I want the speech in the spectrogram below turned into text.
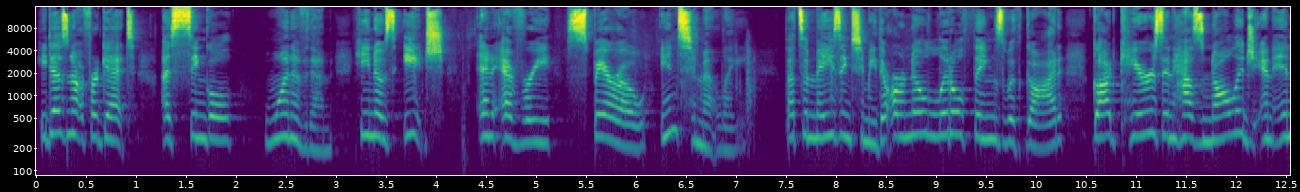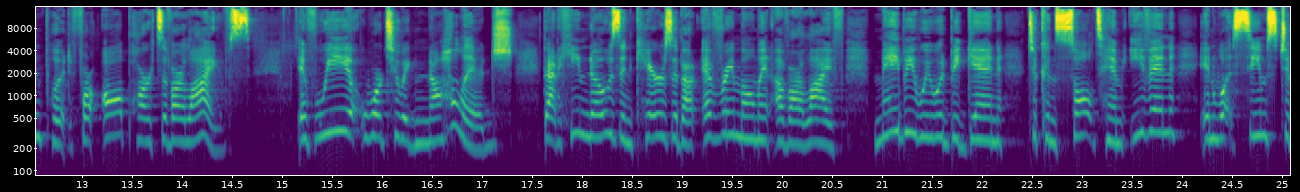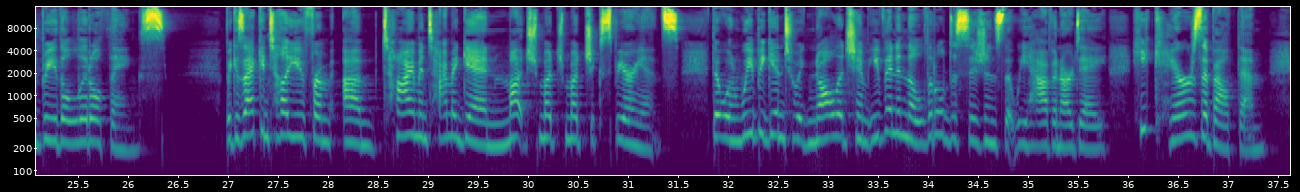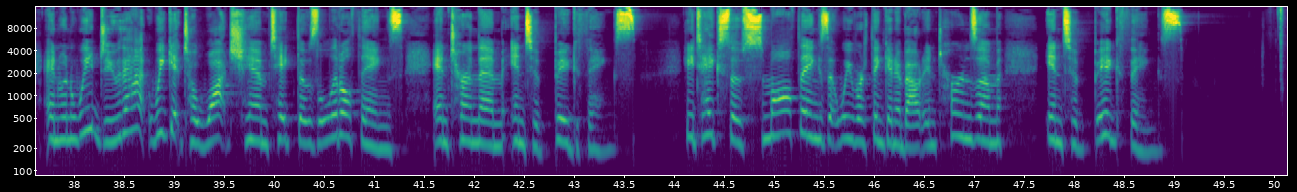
He does not forget a single one of them. He knows each and every sparrow intimately. That's amazing to me. There are no little things with God. God cares and has knowledge and input for all parts of our lives if we were to acknowledge that He knows and cares about every moment of our life, maybe we would begin to consult Him even in what seems to be the little things. Because I can tell you from um, time and time again, much, much, much experience, that when we begin to acknowledge Him, even in the little decisions that we have in our day, He cares about them. And when we do that, we get to watch Him take those little things and turn them into big things. He takes those small things that we were thinking about and turns them into big things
